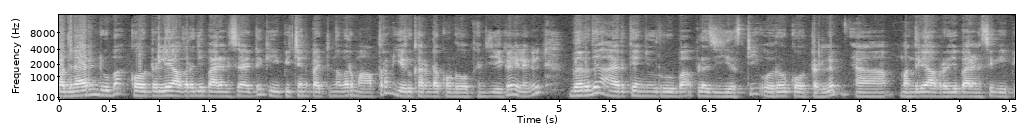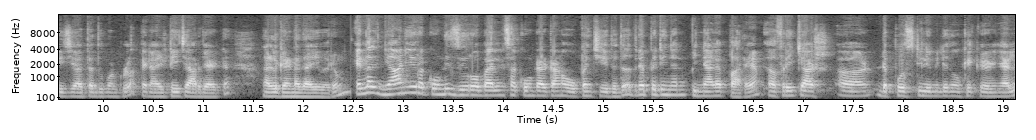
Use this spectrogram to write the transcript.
പതിനായിരം രൂപ ക്വാർട്ടർലി ആവറേജ് ബാലൻസ് ആയിട്ട് കീപ്പ് ചെയ്യാൻ പറ്റുന്നവർ മാത്രം ഈ ഒരു കറണ്ട് അക്കൗണ്ട് ഓപ്പൺ ചെയ്യുക. അല്ലെങ്കിൽ വെറുതെ ആയിരത്തി അഞ്ഞൂറ് രൂപ പ്ലസ് ജി എസ് ടി ഓരോ ക്വാർട്ടറിലും മന്ത്ലി ആവറേജ് ബാലൻസ് കീപ്പ് ചെയ്യാത്തത് കൊണ്ടുള്ള പെനാൽറ്റി ചാർജ് ആയിട്ട് നൽകേണ്ടതായി വരും. എന്നാൽ ഞാൻ ഈ ഒരു അക്കൗണ്ട് സീറോ ബാലൻസ് അക്കൗണ്ട് ആയിട്ടാണ് ഓപ്പൺ ചെയ്തത്. അതിനെപ്പറ്റി ഞാൻ പിന്നാലെ പറയാം. ഫ്രീ ക്യാഷ് ഡെപ്പോസിറ്റ് ലിമിറ്റ് നോക്കിക്കഴിഞ്ഞാൽ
